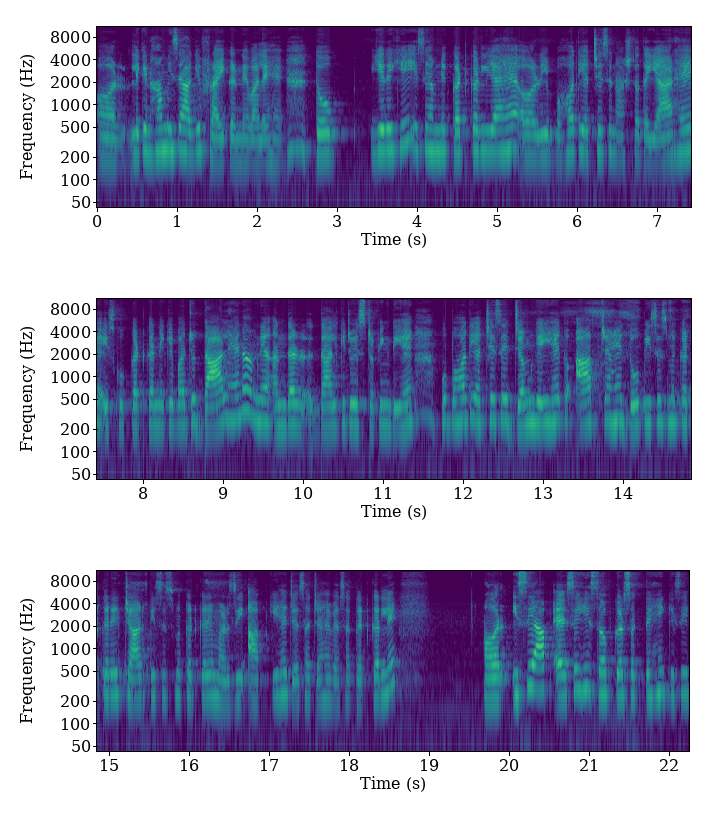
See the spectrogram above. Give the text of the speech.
और लेकिन हम इसे आगे फ्राई करने वाले हैं। तो ये देखिए, इसे हमने कट कर लिया है और ये बहुत ही अच्छे से नाश्ता तैयार है। इसको कट करने के बाद जो दाल है ना, हमने अंदर दाल की जो स्टफिंग दी है, वो बहुत ही अच्छे से जम गई है। तो आप चाहें दो पीसेस में कट करें, चार पीसेस में कट करें, मर्ज़ी आपकी है, जैसा चाहें वैसा कट कर लें। और इसे आप ऐसे ही सर्व कर सकते हैं किसी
